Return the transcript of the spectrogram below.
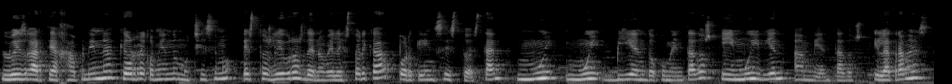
Luis García Jabrina, que os recomiendo muchísimo estos libros de novela histórica porque, insisto, están muy, muy bien documentados y muy bien ambientados. Y la trama es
